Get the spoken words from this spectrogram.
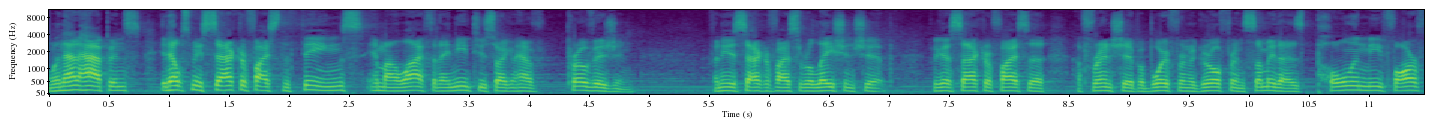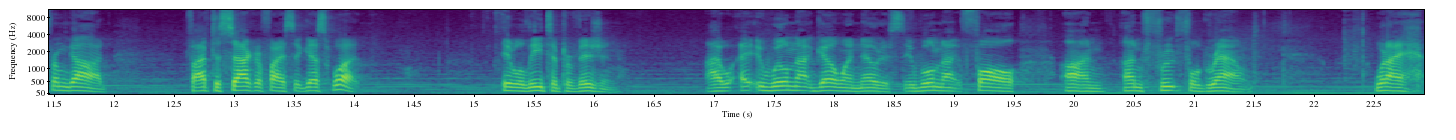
When that happens, it helps me sacrifice the things in my life that I need to so I can have provision. If I need to sacrifice a relationship, if I got to sacrifice a, a friendship, a boyfriend, a girlfriend, somebody that is pulling me far from God, if I have to sacrifice it, guess what? It will lead to provision. I, it will not go unnoticed. It will not fall on unfruitful ground. When I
